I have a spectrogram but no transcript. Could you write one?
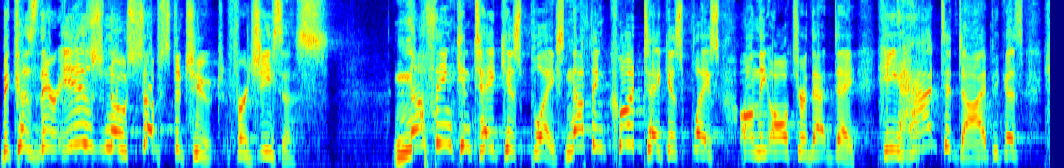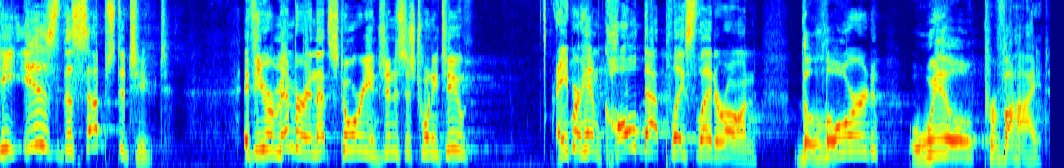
because there is no substitute for Jesus. Nothing can take his place. Nothing could take his place on the altar that day. He had to die because he is the substitute. If you remember in that story in Genesis 22, Abraham called that place later on, the Lord will provide.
